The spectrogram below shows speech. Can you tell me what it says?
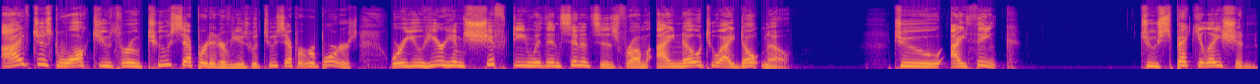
I've just walked you through two separate interviews with two separate reporters where you hear him shifting within sentences from I know to I don't know to I think to speculation.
